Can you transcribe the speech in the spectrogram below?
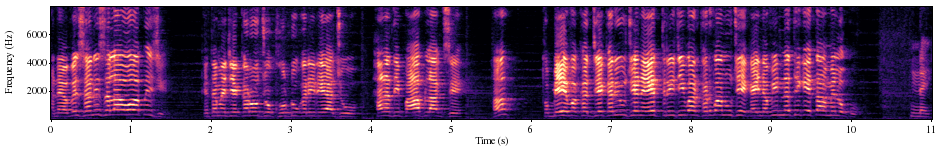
અને હવે શાની સલાહો આપે છે કે તમે જે કરો છો, ખોટું કરી રહ્યા છો, આનાથી પાપ લાગશે. હા? તો બે વખત જે કર્યું છે ને, એ ત્રીજી વાર કરવાનું છે. કંઈ નવીન નથી કહેતા અમે લોકો. નહીં.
